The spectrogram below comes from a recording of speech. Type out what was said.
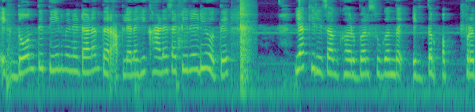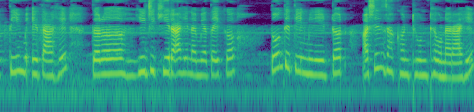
एक दोन ते तीन मिनिटानंतर आपल्याला ही खाण्यासाठी रेडी होते. या खिरीचा घरभर सुगंध एकदम अप्रतिम येत आहे. तर ही जी खीर आहे ना मी आता एक दोन ते तीन मिनिटं अशीच झाकण ठेवून ठेवणार आहे.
